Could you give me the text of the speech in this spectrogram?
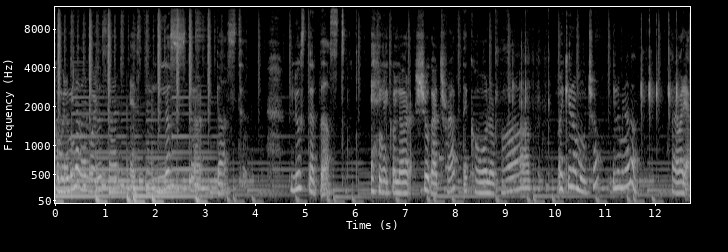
Como iluminador voy a usar este Luster Dust. Luster Dust en el color Sugar Trap de Colourpop. Hoy quiero mucho iluminador para variar.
